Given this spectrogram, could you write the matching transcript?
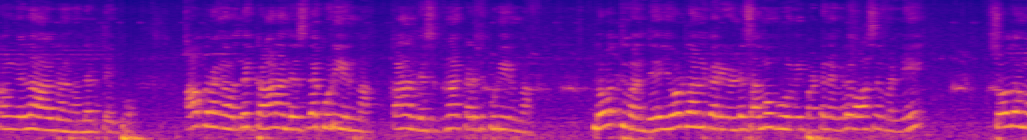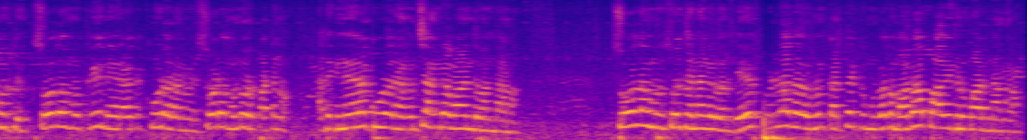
அவங்க எல்லாம் ஆடுறாங்க அந்த இடத்த இப்போ. ஆபரங்க வந்து கானான் தேசத்தில் குடியிருந்தான். கானான் தேசத்துல கடைசி குடியிருந்தான். லோத்து வந்து யோர்தானுக்கு அருகிலுள்ள சமபூமி பட்டணங்களை வாசம் பண்ணி சோதமுக்கு சோதமுக்கு நேராக கூடாரம் சோதமுன்னு ஒரு பட்டணம். அதுக்கு நேராக கூட வச்சு அங்கே வாழ்ந்து வந்தானாம் சோதம் சோ ஜனங்கள் வந்து பொல்லாதவர்களும் கர்த்தருக்கு முன்பாக மகா பாவிகளுமா இருந்தாங்களாம்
